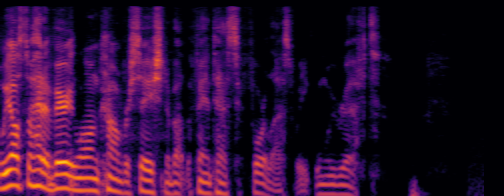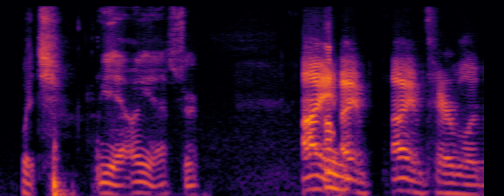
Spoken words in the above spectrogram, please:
we also had a very long conversation about the Fantastic Four last week when we riffed. Which yeah, oh yeah, that's true. I Um, I am I am terrible at,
